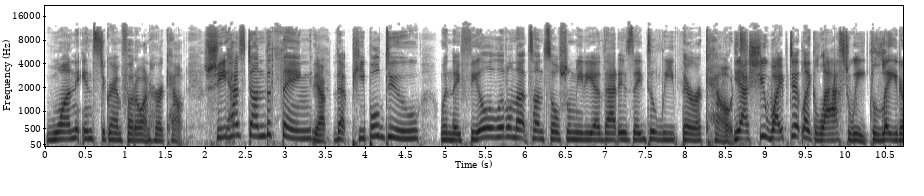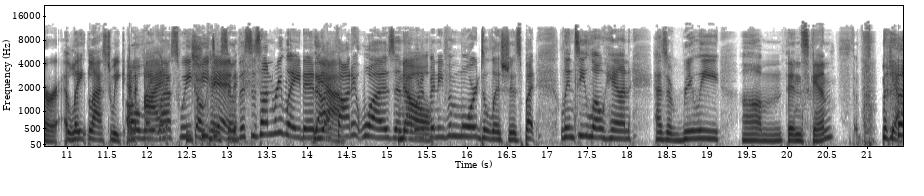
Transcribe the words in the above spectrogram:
one Instagram photo on her account. She has done the thing Yep. that people do when they feel a little nuts on social media. That is, they delete their account. Yeah, she wiped it like last week, later, late last week. Oh, late I- last week. She okay, did. so this is unrelated. Yeah. I thought it was, and that would have been even more delicious. But Lindsay Lohan has a really, um, thin skin. yeah.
